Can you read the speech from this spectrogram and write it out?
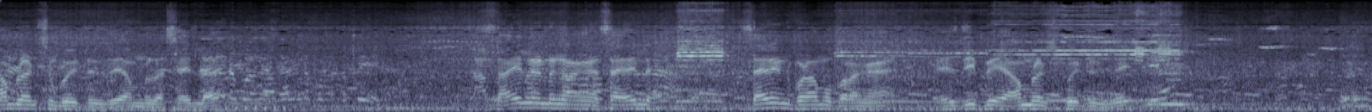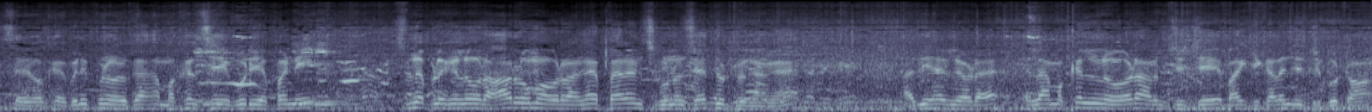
ஆம்புலன்ஸும் போயிட்டு இருக்குது ஆம்புலன்ஸ் சைடில். சைலண்டுங்காங்க சைல சைலண்ட் போடாமல் போகிறாங்க எஸ்டிபி ஆம்புலன்ஸ் போயிட்டு இருக்குது சரி ஓகே விழிப்புணர்வுக்காக மக்கள் செய்யக்கூடிய பணி. சின்ன பிள்ளைங்களும் ஒரு ஆர்வமாக வர்றாங்க. பேரண்ட்ஸ் கொண்டு சேர்த்து விட்ருக்காங்க அதிகாரிகளோட எல்லா மக்களும் ஓட ஆரம்பிச்சிச்சு. பாக்கி கலைஞ்சிச்சு கூட்டம்.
